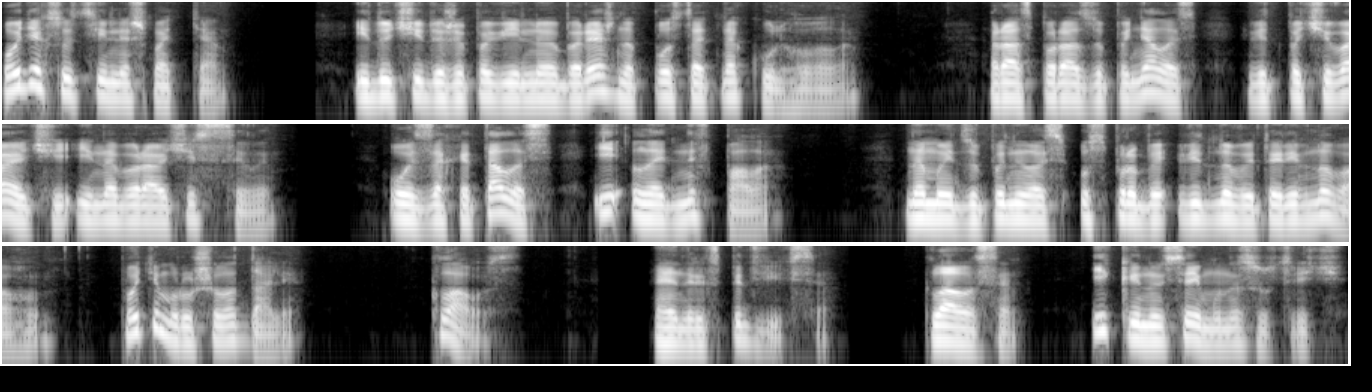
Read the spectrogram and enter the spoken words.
Одяг суцільне шмаття. Ідучи дуже повільно і обережно, постать накульгувала. Раз по раз зупинялась, відпочиваючи і набираючись сили. Ось захиталась і ледь не впала. На мить зупинилась у спробі відновити рівновагу. Потім рушила далі. Клаус. Генрікс підвівся. Клаусе, і кинувся йому назустріч.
